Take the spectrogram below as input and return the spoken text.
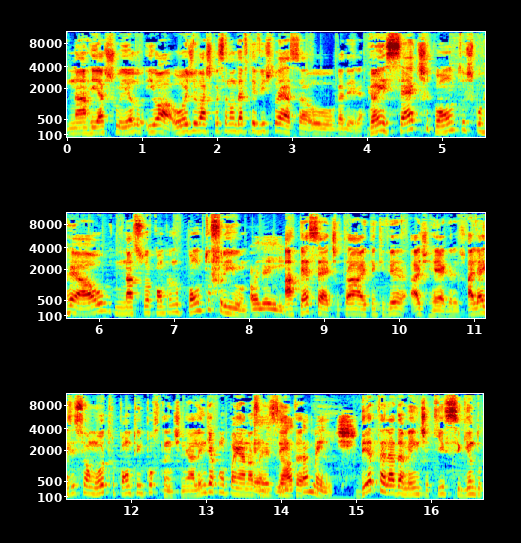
na Riachuelo. E ó, hoje eu acho que você não deve ter visto essa, o Gadelha. Ganhe 7 pontos por real na sua compra no ponto frio. Olha aí. Até 7, tá? Aí tem que ver as regras. Aliás, isso é um outro ponto importante, né? Além de acompanhar a nossa receita Exatamente. detalhadamente aqui, seguindo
